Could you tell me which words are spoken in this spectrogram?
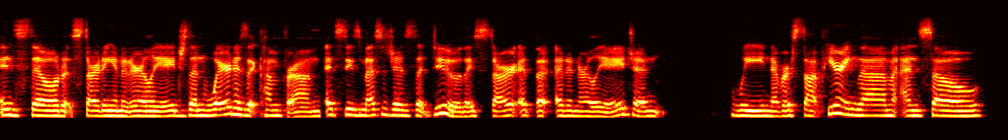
instilled starting at an early age then where does it come from? It's these messages that do. They start at the at an early age and we never stop hearing them. And so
